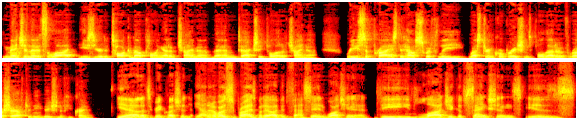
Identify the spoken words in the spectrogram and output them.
You mentioned that it's a lot easier to talk about pulling out of China than to actually pull out of China. Were you surprised at how swiftly Western corporations pulled out of Russia after the invasion of Ukraine? Yeah, that's a great question. Yeah, I don't know if I was surprised, but I've been fascinated watching it. The logic of sanctions is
